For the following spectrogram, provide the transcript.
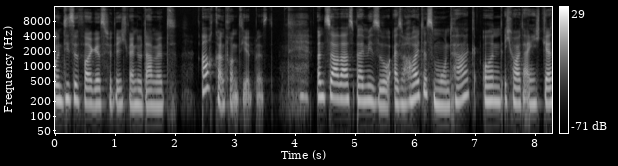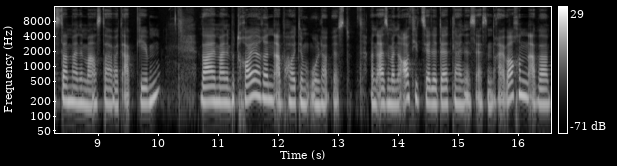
Und diese Folge ist für dich, wenn du damit auch konfrontiert bist. Und zwar war es bei mir so, also heute ist Montag und ich wollte eigentlich gestern meine Masterarbeit abgeben weil meine Betreuerin ab heute im Urlaub ist. Und also meine offizielle Deadline ist erst in drei Wochen, aber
